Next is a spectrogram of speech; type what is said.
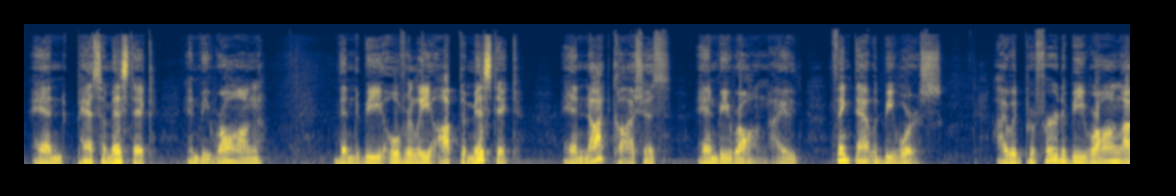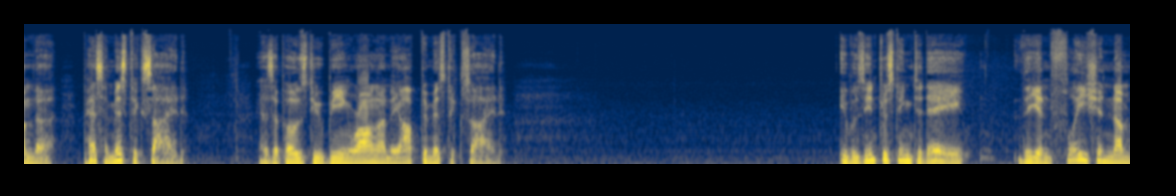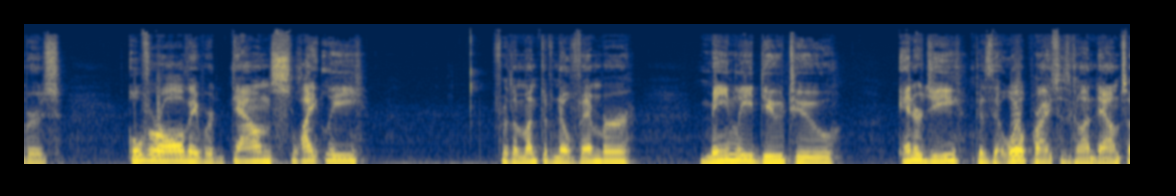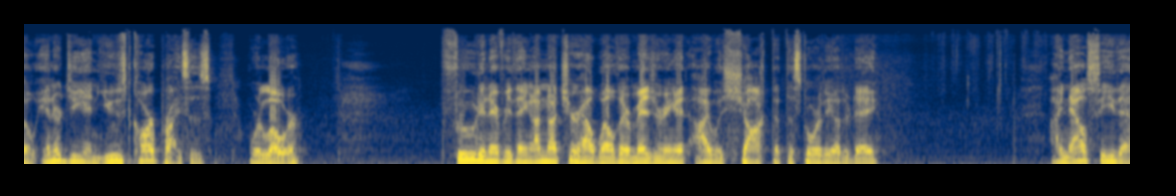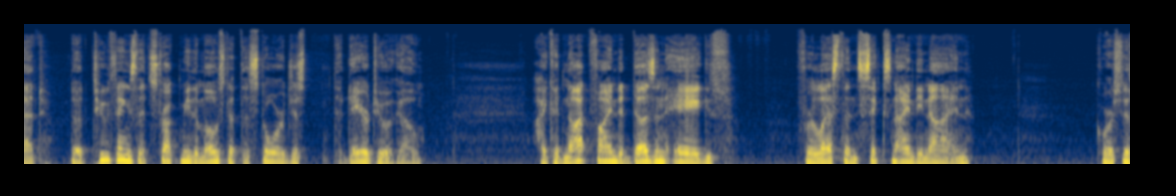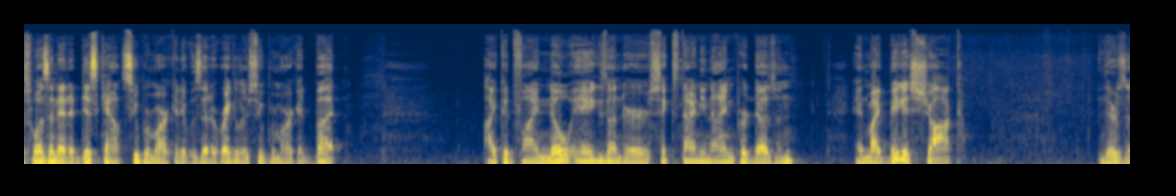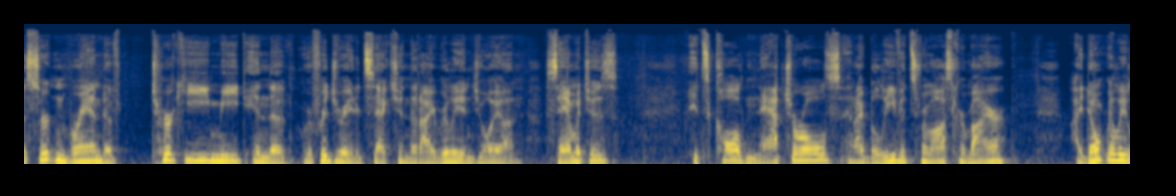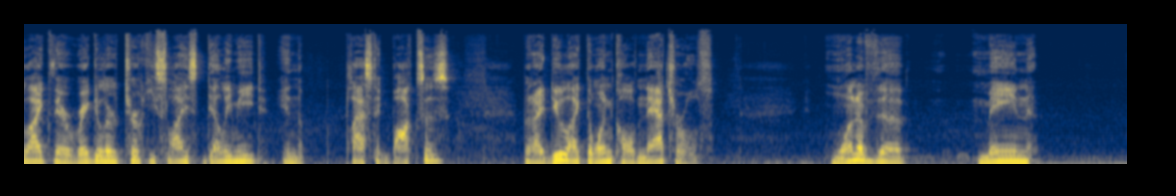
and pessimistic and be wrong than to be overly optimistic and not cautious and be wrong. I think that would be worse. I would prefer to be wrong on the pessimistic side as opposed to being wrong on the optimistic side. It was interesting today, the inflation numbers overall they were down slightly for the month of November mainly due to energy, because the oil price has gone down, so energy and used car prices were lower. Food and everything, I'm not sure how well they're measuring it. I was shocked at the store the other day. I now see that the two things that struck me the most at the store just a day or two ago I could not find a dozen eggs for less than $6.99 of course, this wasn't at a discount supermarket, it was at a regular supermarket, but I could find no eggs under $6.99 per dozen. And my biggest shock there's a certain brand of turkey meat in the refrigerated section that I really enjoy on sandwiches. It's called Naturals, and I believe it's from Oscar Mayer. I don't really like their regular turkey sliced deli meat in the plastic boxes, but I do like the one called Naturals. One of the main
